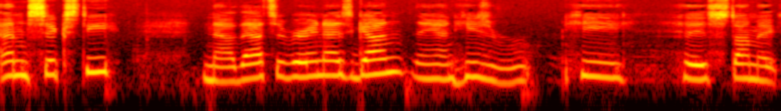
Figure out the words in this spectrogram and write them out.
M60. Now that's a very nice gun, and he's he his stomach.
